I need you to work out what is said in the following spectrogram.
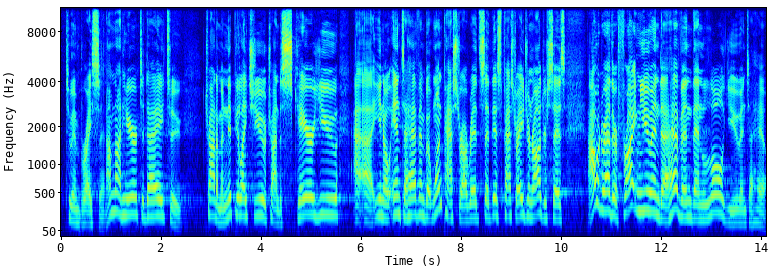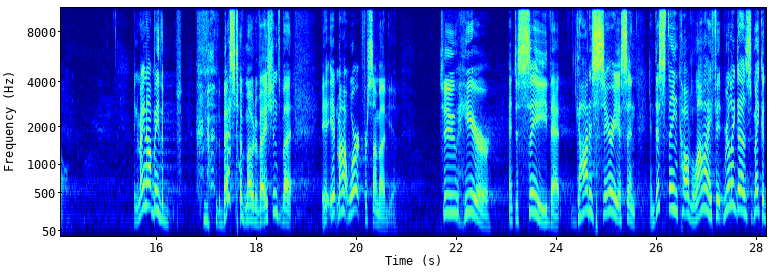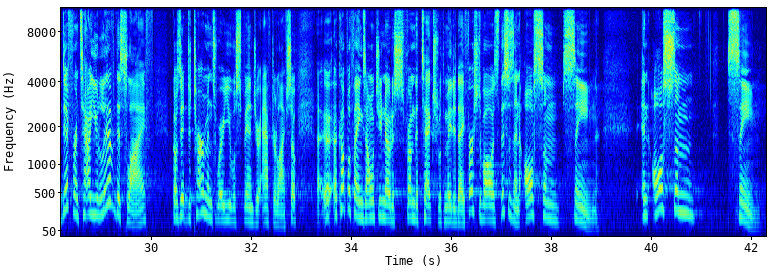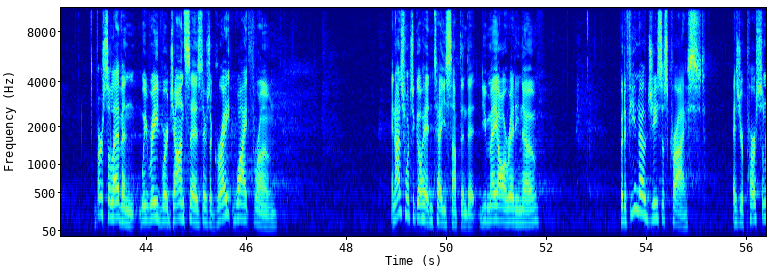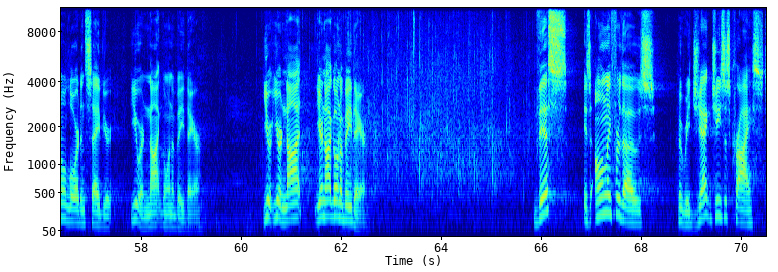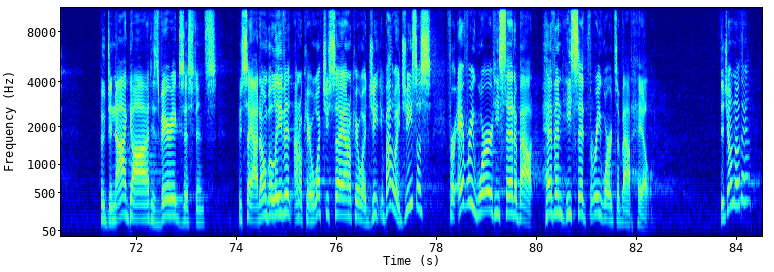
to embrace it. I'm not here today to try to manipulate you or trying to scare you, uh, uh, you know, into heaven. But one pastor I read said this. Pastor Adrian Rogers says, "I would rather frighten you into heaven than lull you into hell." And it may not be the the best of motivations, but it, it might work for some of you to hear and to see that God is serious and, and this thing called life, it really does make a difference how you live this life because it determines where you will spend your afterlife. So, a, a couple things I want you to notice from the text with me today. First of all, is this is an awesome scene. An awesome scene. Verse 11, we read where John says, There's a great white throne and I just want to go ahead and tell you something that you may already know. But if you know Jesus Christ as your personal Lord and Savior, you are not going to be there. You're, you're, not, you're not going to be there. This is only for those who reject Jesus Christ, who deny God, His very existence, who say, I don't believe it. I don't care what you say. I don't care what. Je-. By the way, Jesus for every word he said about heaven, he said three words about hell. Did y'all know that?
